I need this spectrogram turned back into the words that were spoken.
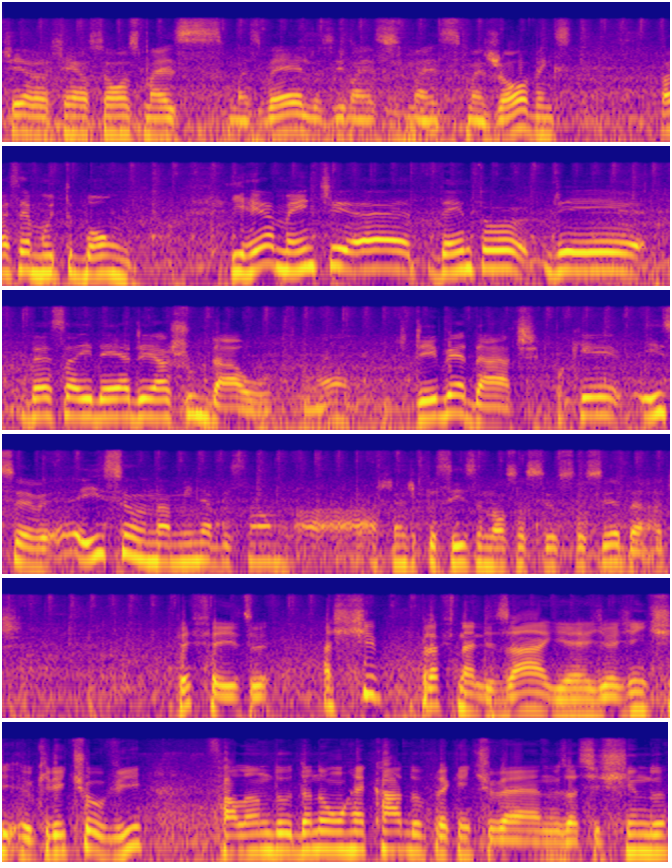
gerações mais mais velhos e mais mais mais jovens, vai ser muito bom. E realmente é dentro de dessa ideia de ajudar o outro, né? De verdade, porque isso, isso na minha visão a gente precisa nossa sociedade. Perfeito. Acho que para finalizar, Gerd, a gente, eu queria te ouvir falando, dando um recado para quem estiver nos assistindo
